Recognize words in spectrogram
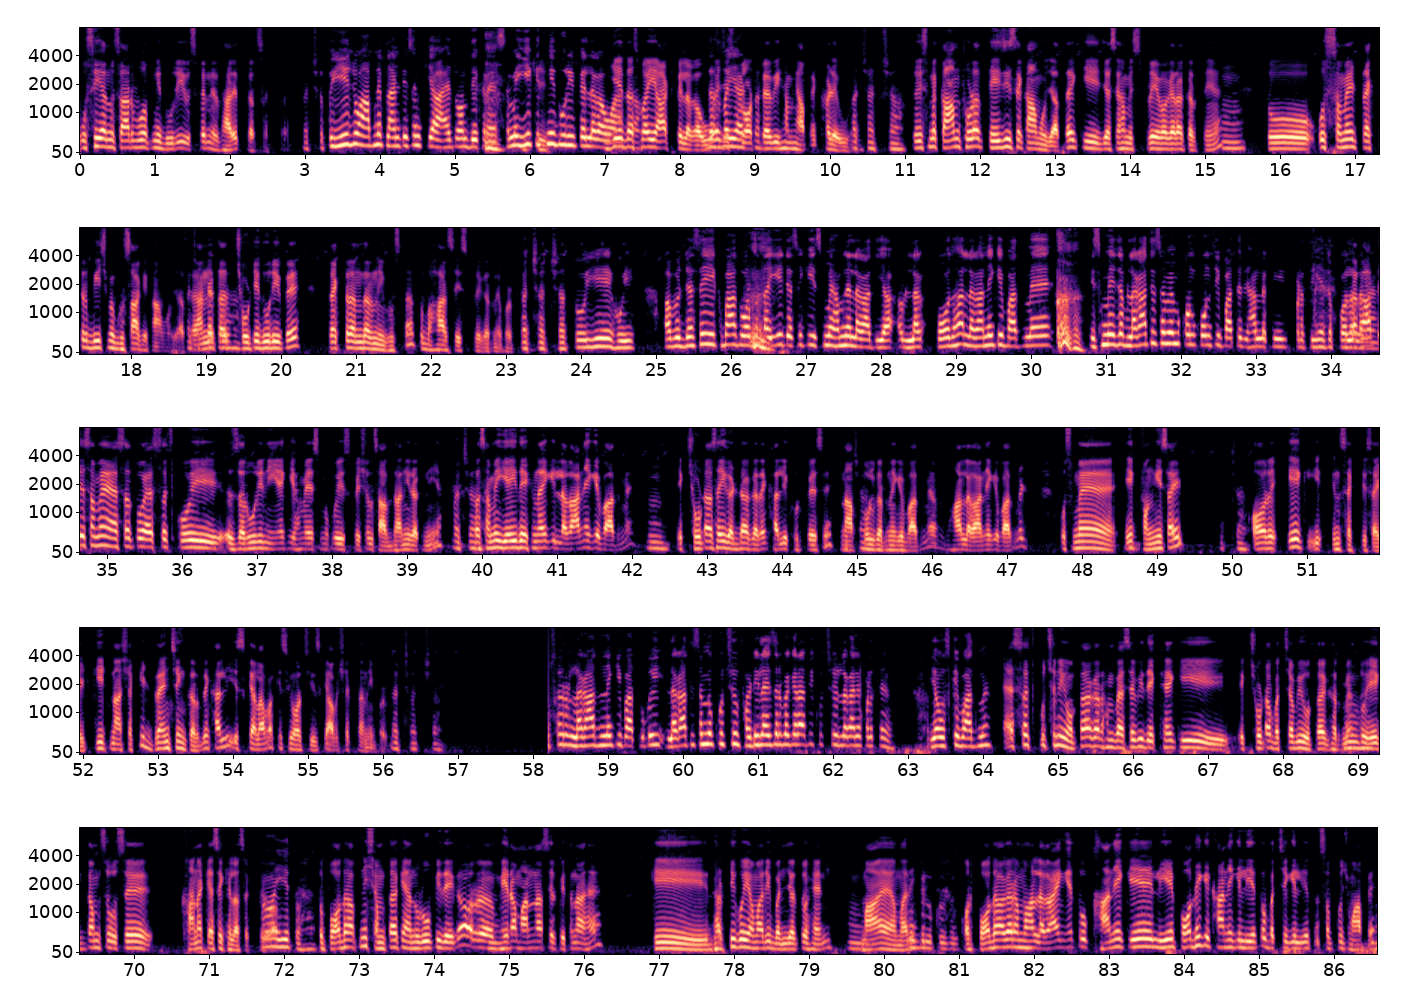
उसी अनुसार वो अपनी दूरी उस पर निर्धारित कर सकता है। अच्छा तो ये जो आपने प्लांटेशन किया है जो हम देख रहे हैं इस समय ये कितनी दूरी पे लगा हुआ ये दस बाई आठ पे लगा हुआ है प्लॉट पे अभी हम यहाँ पे खड़े हुए अच्छा अच्छा। तो इसमें काम थोड़ा तेज़ी से काम हो जाता है कि जैसे हम स्प्रे वगैरह करते हैं हम्म, तो उस समय ट्रैक्टर बीच में घुसा के काम हो जाता अच्छा, है अन्यथा हाँ। छोटी दूरी पे ट्रैक्टर अंदर नहीं घुसता तो बाहर से स्प्रे करने पड़ते अच्छा अच्छा तो ये हुई। अब जैसे एक बात और बताइए जैसे कि इसमें हमने लगा दिया अब लग, पौधा लगाने के बाद में इसमें जब लगाते समय में कौन कौन सी बातें ध्यान रखनी पड़ती हैं जब पौधा लगाते समय ऐसा तो ऐसा कोई ज़रूरी नहीं है कि हमें इसमें कोई स्पेशल सावधानी रखनी है। अच्छा। बस हमें यही देखना है कि लगाने के बाद में हम्म, एक छोटा सा ही गड्ढा करें खाली खुरपे से नाप अच्छा। करने के बाद में वहाँ लगाने के बाद में उसमें एक फंगीसाइड अच्छा। और एक इंसेक्टिसाइड कीटनाशक की ड्रेंचिंग कर दें खाली इसके अलावा किसी और चीज़ की आवश्यकता नहीं पड़ती। अच्छा अच्छा। तो सर लगाने की बात हो गई। लगाते समय कुछ फर्टिलाइज़र वगैरह भी कुछ लगाने पड़ते हैं? या उसके बाद में? ऐसा कुछ नहीं होता। अगर हम वैसे भी देखें कि एक छोटा बच्चा भी होता है घर में हम्म, तो हम्म। एकदम से उसे खाना कैसे खिला सकते हो हाँ ये तो है। तो पौधा अपनी क्षमता के अनुरूप ही देगा और हम्म। मेरा मानना सिर्फ़ इतना है कि धरती कोई हमारी बंजर तो है नहीं हम्म, माँ है हमारी। बिल्कुल बिल्कुल। और पौधा अगर हम वहाँ लगाएँगे तो खाने के लिए पौधे के खाने के लिए तो बच्चे के लिए तो सब कुछ वहाँ पे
